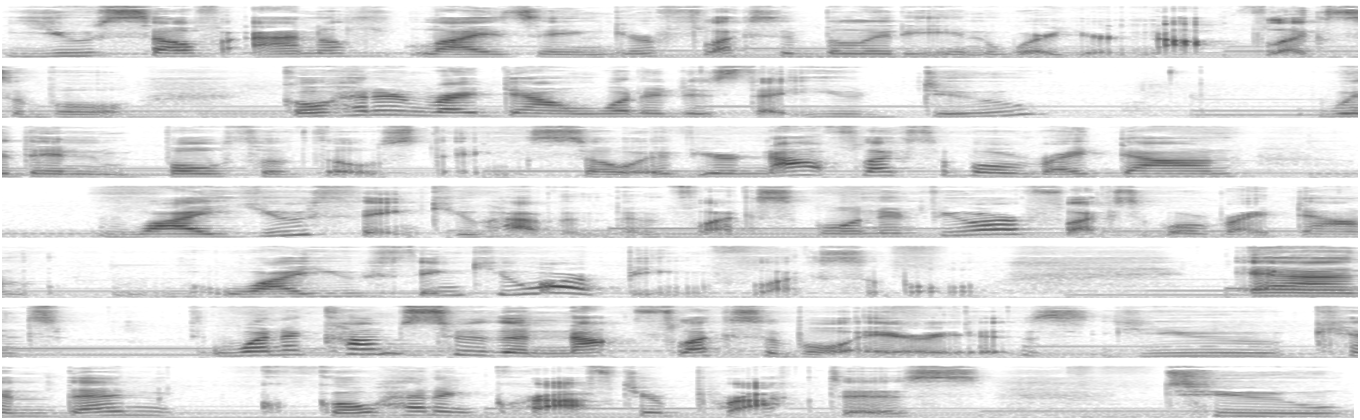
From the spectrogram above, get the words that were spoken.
you self analyzing your flexibility and where you're not flexible. Go ahead and write down what it is that you do within both of those things. So if you're not flexible, write down why you think you haven't been flexible. And if you are flexible, write down why you think you are being flexible. And when it comes to the not flexible areas, you can then go ahead and craft your practice to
